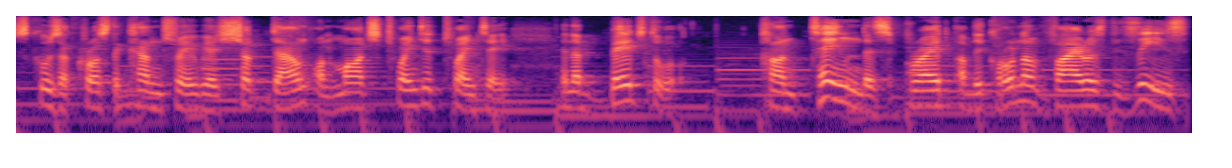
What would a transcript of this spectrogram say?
Schools across the country were shut down on March 2020 in a bid to contain the spread of the coronavirus disease,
